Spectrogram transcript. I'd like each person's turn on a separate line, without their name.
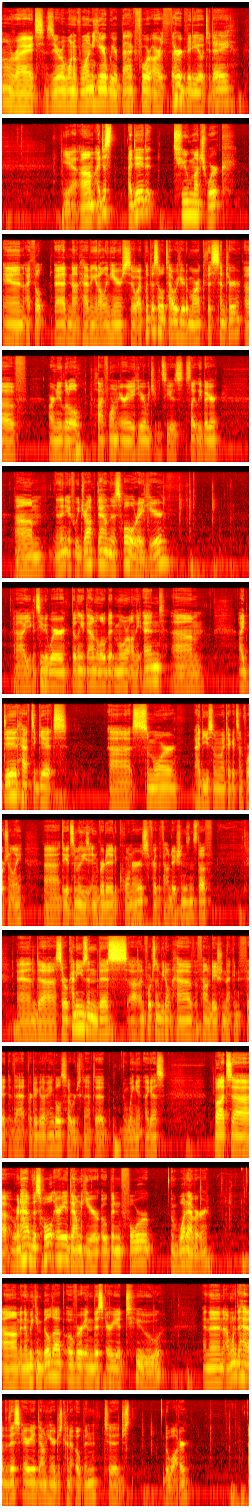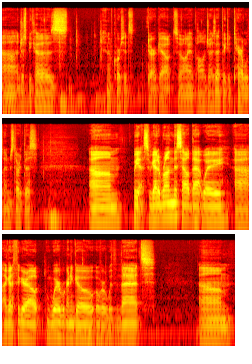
All right, zero one of one here. We are back for our third video today. Yeah, um, I just I did too much work, and I felt bad not having it all in here. So I put this little tower here to mark the center of our new little platform area here, which you can see is slightly bigger. Um, and then if we drop down this hole right here, uh, you can see that we're building it down a little bit more on the end. Um, I did have to get uh, some more, I had to use some of my tickets unfortunately, uh, to get some of these inverted corners for the foundations and stuff. And uh, so we're kind of using this. Uh, unfortunately, we don't have a foundation that can fit that particular angle, so we're just going to have to wing it, I guess. But uh, we're going to have this whole area down here open for whatever. Um, and then we can build up over in this area too. And then I wanted to have this area down here just kind of open to just the water. Uh, just because, and of course it's dark out, so I apologize. I picked a terrible time to start this. Um, but yeah, so we got to run this out that way. Uh, I got to figure out where we're going to go over with that. Um,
